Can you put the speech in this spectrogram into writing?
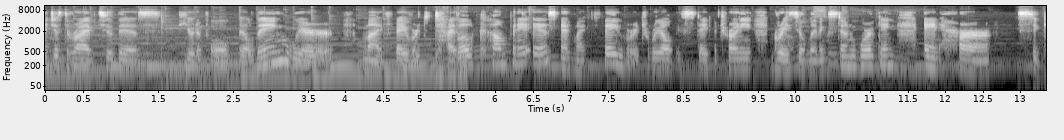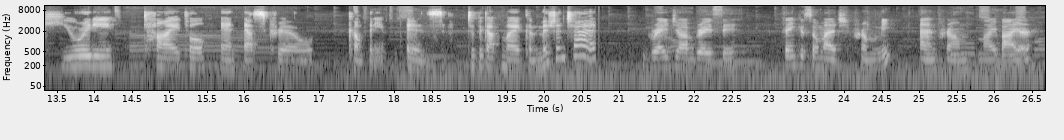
I just arrived to this beautiful building where my favorite title company is and my favorite real estate attorney, Gracie oh, Livingston, working and her security, title, and escrow company is to pick up my commission check. Great job, Gracie. Thank you so much from me and from my buyer.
